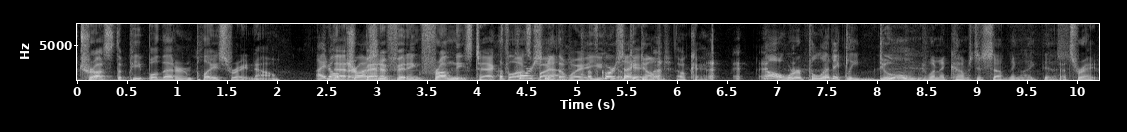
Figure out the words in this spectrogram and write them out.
trust the people that are in place right now. I don't that trust- are benefiting from these tax Of laws. by not. the way, Of You- course I don't. Okay, No, we're politically doomed when it comes to something like this. that's right.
